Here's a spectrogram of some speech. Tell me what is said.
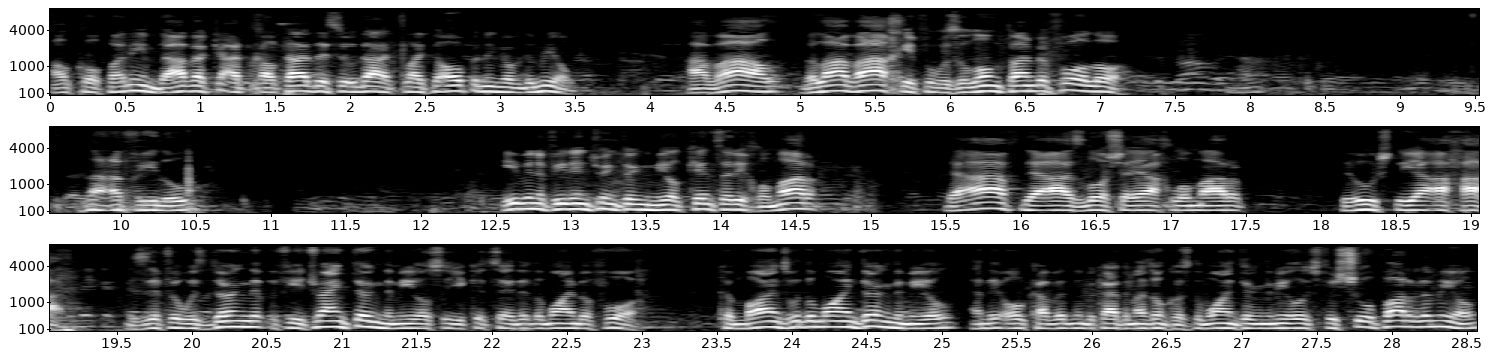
על כל פנים, דווקא התחלתה דסעודה, it's like the opening of the meal. אבל בלאו הכי, if it was a long time before, לא. ואפילו, even if he didn't drink during the meal, כן צריך לומר, ואף דאז לא שייך לומר as if it was during the, if you drank during the meal, so you could say that the wine before combines with the wine during the meal, and they're all covered in the Bekat Mazon, because the wine during the meal is for sure part of the meal.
